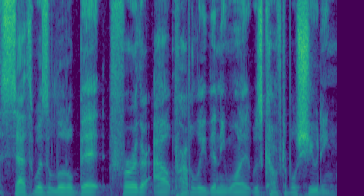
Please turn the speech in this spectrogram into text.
Seth was a little bit further out probably than he wanted. Was comfortable shooting,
